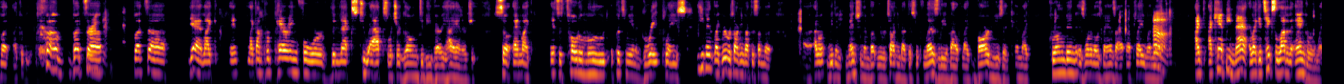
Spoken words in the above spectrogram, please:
but I could be. um, but uh, but uh, yeah, like it, like I'm preparing for the next two acts, which are going to be very high energy. So and like it's a total mood. It puts me in a great place. Even like we were talking about this on the uh, I don't we didn't mention them, but we were talking about this with Leslie about like bar music and like Khruangbin is one of those bands I, I play when like, oh. I I can't be mad. Like it takes a lot of the anger away.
